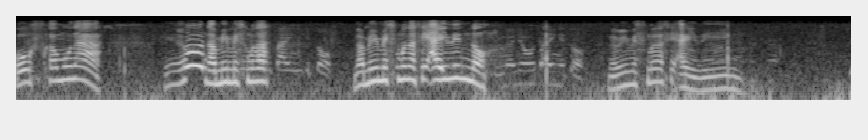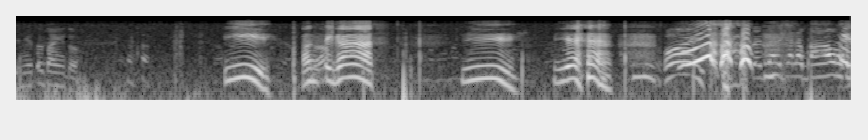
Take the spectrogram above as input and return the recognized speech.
Post ka muna. Oh, namimiss mo na. Namimiss mo na si Eileen, no? Tingnan nyo tayong ito. Namimiss mo na si Eileen. Tingnan ito tayong ito. I, ang tigas. I, yeah. Hoy! Tanda ka labaw! Ay,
